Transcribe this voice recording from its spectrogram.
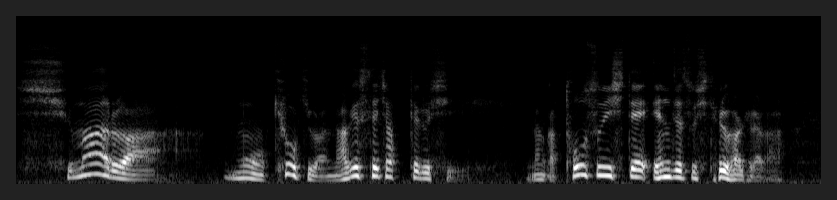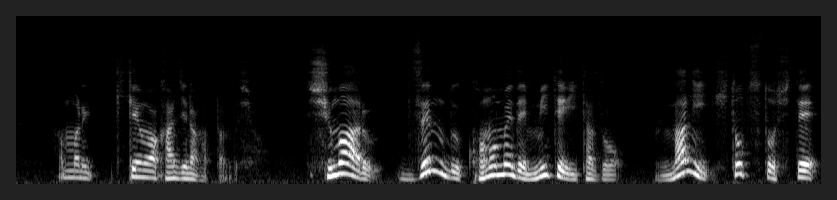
シュマールはもう狂気は投げ捨てちゃってるしなんか陶酔して演説してるわけだから。あんまり危険は感じなかったんでしょう。シュマール全部この目で見ていたぞ。何一つとして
